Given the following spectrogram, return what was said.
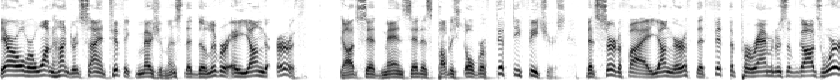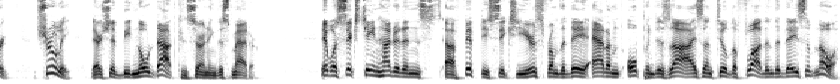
There are over 100 scientific measurements that deliver a young Earth. God Said, Man Said has published over 50 features that certify a young Earth that fit the parameters of God's Word. Truly, there should be no doubt concerning this matter. It was 1656 uh, years from the day Adam opened his eyes until the flood in the days of Noah.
